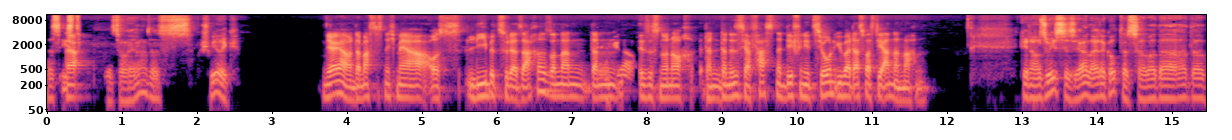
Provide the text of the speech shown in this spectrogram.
Das ist ja. so, ja, das ist schwierig. Ja, ja, und dann machst du es nicht mehr aus Liebe zu der Sache, sondern dann ja, genau. ist es nur noch, dann, dann ist es ja fast eine Definition über das, was die anderen machen. Genau so ist es, ja, leider Gottes. Aber da, da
